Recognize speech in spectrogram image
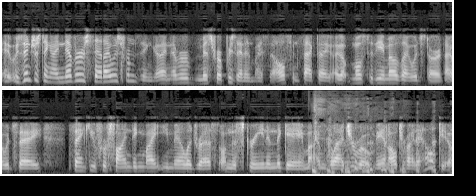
it was interesting. I never said I was from Zynga. I never misrepresented myself. In fact, I, I got most of the emails I would start, and I would say, "Thank you for finding my email address on the screen in the game. I'm glad you wrote me, and I'll try to help you."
